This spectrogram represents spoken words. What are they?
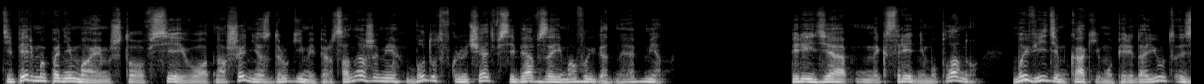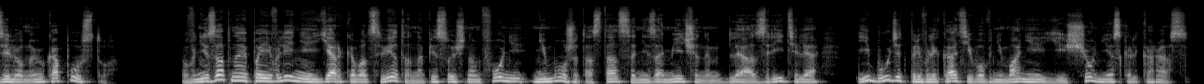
Теперь мы понимаем, что все его отношения с другими персонажами будут включать в себя взаимовыгодный обмен. Перейдя к среднему плану, мы видим, как ему передают зеленую капусту. Внезапное появление яркого цвета на песочном фоне не может остаться незамеченным для зрителя и будет привлекать его внимание еще несколько раз.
